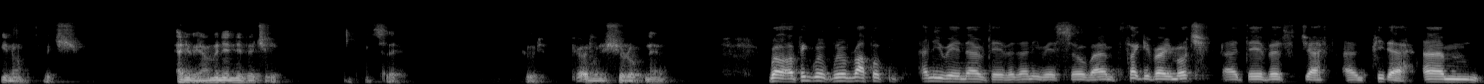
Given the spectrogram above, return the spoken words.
you know, which, anyway, I'm an individual. That's it. Good. Good. I'm going to shut up now. Well, I think we'll, we'll wrap up anyway now, David. Anyway, so um, thank you very much, uh, David, Jeff, and Peter. Um,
